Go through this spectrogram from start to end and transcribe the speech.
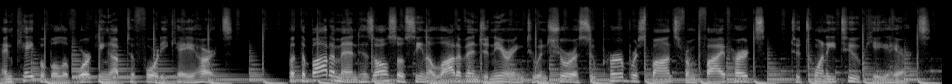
and capable of working up to 40 kHz. But the bottom end has also seen a lot of engineering to ensure a superb response from 5 Hz to 22 kHz.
